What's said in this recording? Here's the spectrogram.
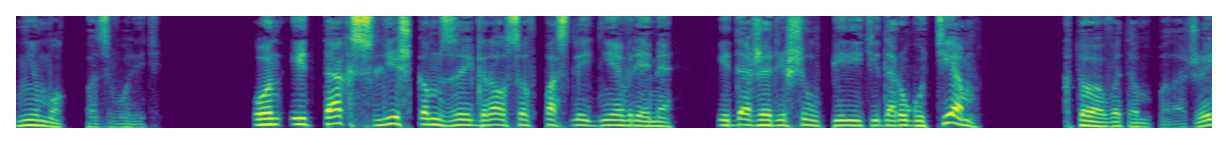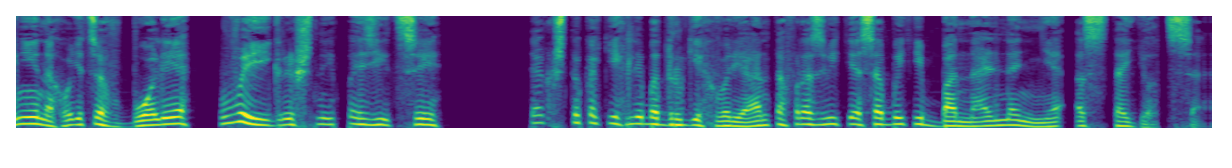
не мог позволить. Он и так слишком заигрался в последнее время и даже решил перейти дорогу тем, кто в этом положении находится в более выигрышной позиции. Так что каких-либо других вариантов развития событий банально не остается.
